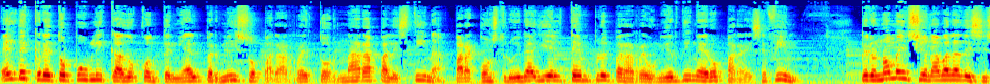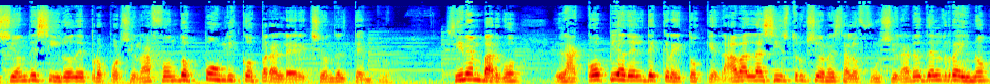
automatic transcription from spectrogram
El decreto publicado contenía el permiso para retornar a Palestina, para construir allí el templo y para reunir dinero para ese fin, pero no mencionaba la decisión de Ciro de proporcionar fondos públicos para la erección del templo. Sin embargo, la copia del decreto que daba las instrucciones a los funcionarios del reino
